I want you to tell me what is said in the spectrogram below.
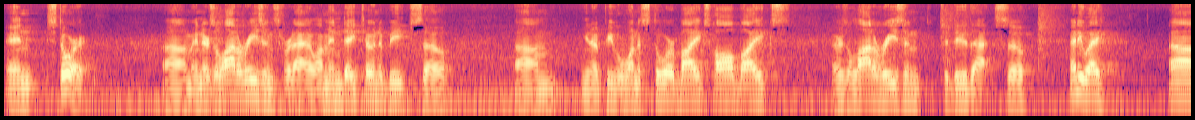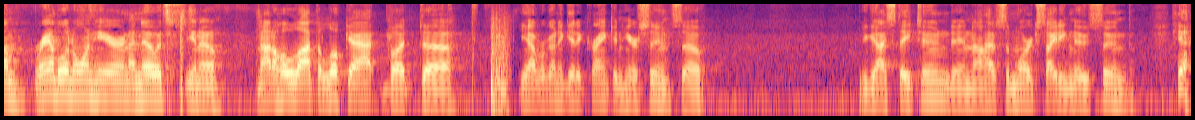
and store it. Um, and there's a lot of reasons for that. I'm in Daytona Beach, so um, you know people want to store bikes, haul bikes. There's a lot of reason to do that. So anyway, um, rambling on here, and I know it's you know not a whole lot to look at, but uh, yeah, we're going to get it cranking here soon. So you guys stay tuned and I'll have some more exciting news soon. Yeah,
